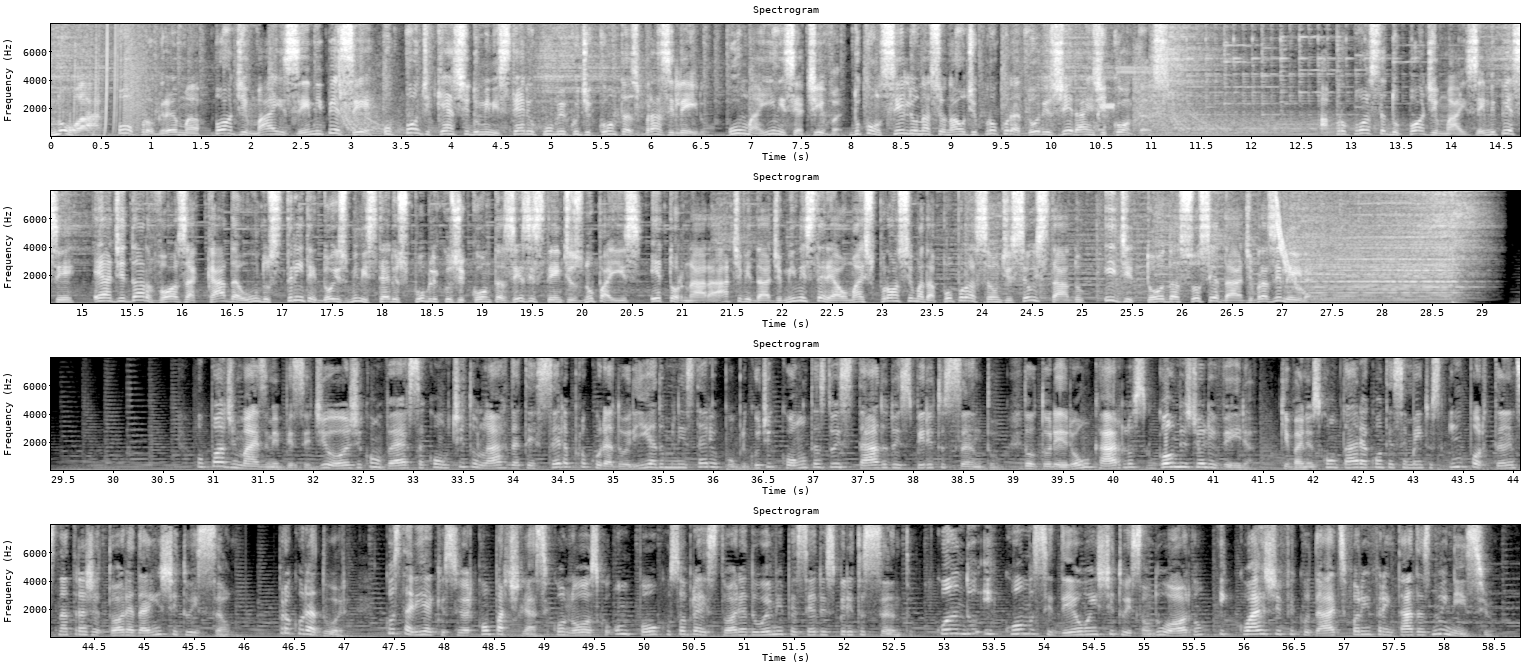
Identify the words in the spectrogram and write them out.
No ar, o programa Pode Mais MPC, o podcast do Ministério Público de Contas Brasileiro, uma iniciativa do Conselho Nacional de Procuradores Gerais de Contas. A proposta do Pode Mais MPC é a de dar voz a cada um dos 32 Ministérios Públicos de Contas existentes no país e tornar a atividade ministerial mais próxima da população de seu estado e de toda a sociedade brasileira. O Pode Mais MPC de hoje conversa com o titular da Terceira Procuradoria do Ministério Público de Contas do Estado do Espírito Santo, Dr. Heron Carlos Gomes de Oliveira, que vai nos contar acontecimentos importantes na trajetória da instituição. Procurador, gostaria que o senhor compartilhasse conosco um pouco sobre a história do MPC do Espírito Santo. Quando e como se deu a instituição do órgão e quais dificuldades foram enfrentadas no início?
